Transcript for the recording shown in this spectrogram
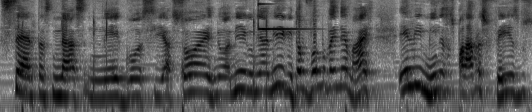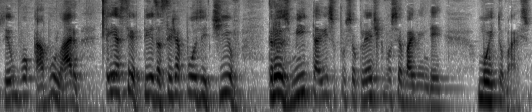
certas nas negociações, meu amigo, minha amiga. Então vamos vender mais. Elimine essas palavras feias do seu vocabulário. Tenha certeza, seja positivo. Transmita isso para o seu cliente que você vai vender muito mais.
